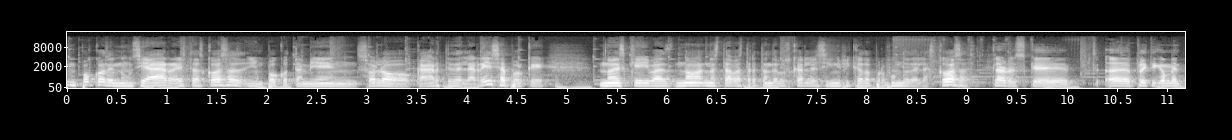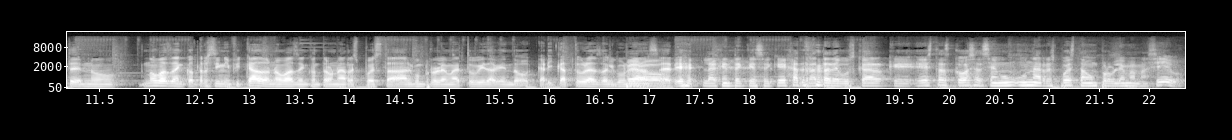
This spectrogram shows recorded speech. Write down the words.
un poco denunciar estas cosas y un poco también solo cagarte de la risa porque no es que ibas no, no estabas tratando de buscarle el significado profundo de las cosas. Claro, es que eh, prácticamente no, no vas a encontrar significado, no vas a encontrar una respuesta a algún problema de tu vida viendo caricaturas de alguna Pero serie. la gente que se queja trata de buscar que estas cosas sean un- una respuesta a un problema masivo.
